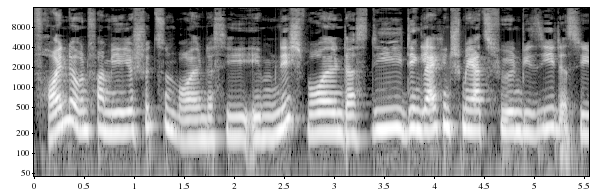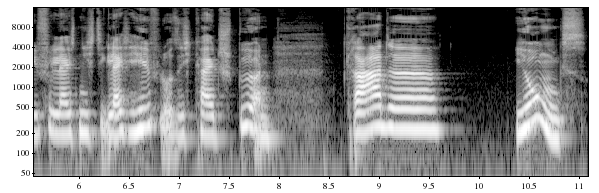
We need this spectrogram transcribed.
Freunde und Familie schützen wollen, dass sie eben nicht wollen, dass die den gleichen Schmerz fühlen wie sie, dass sie vielleicht nicht die gleiche Hilflosigkeit spüren. Gerade Jungs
